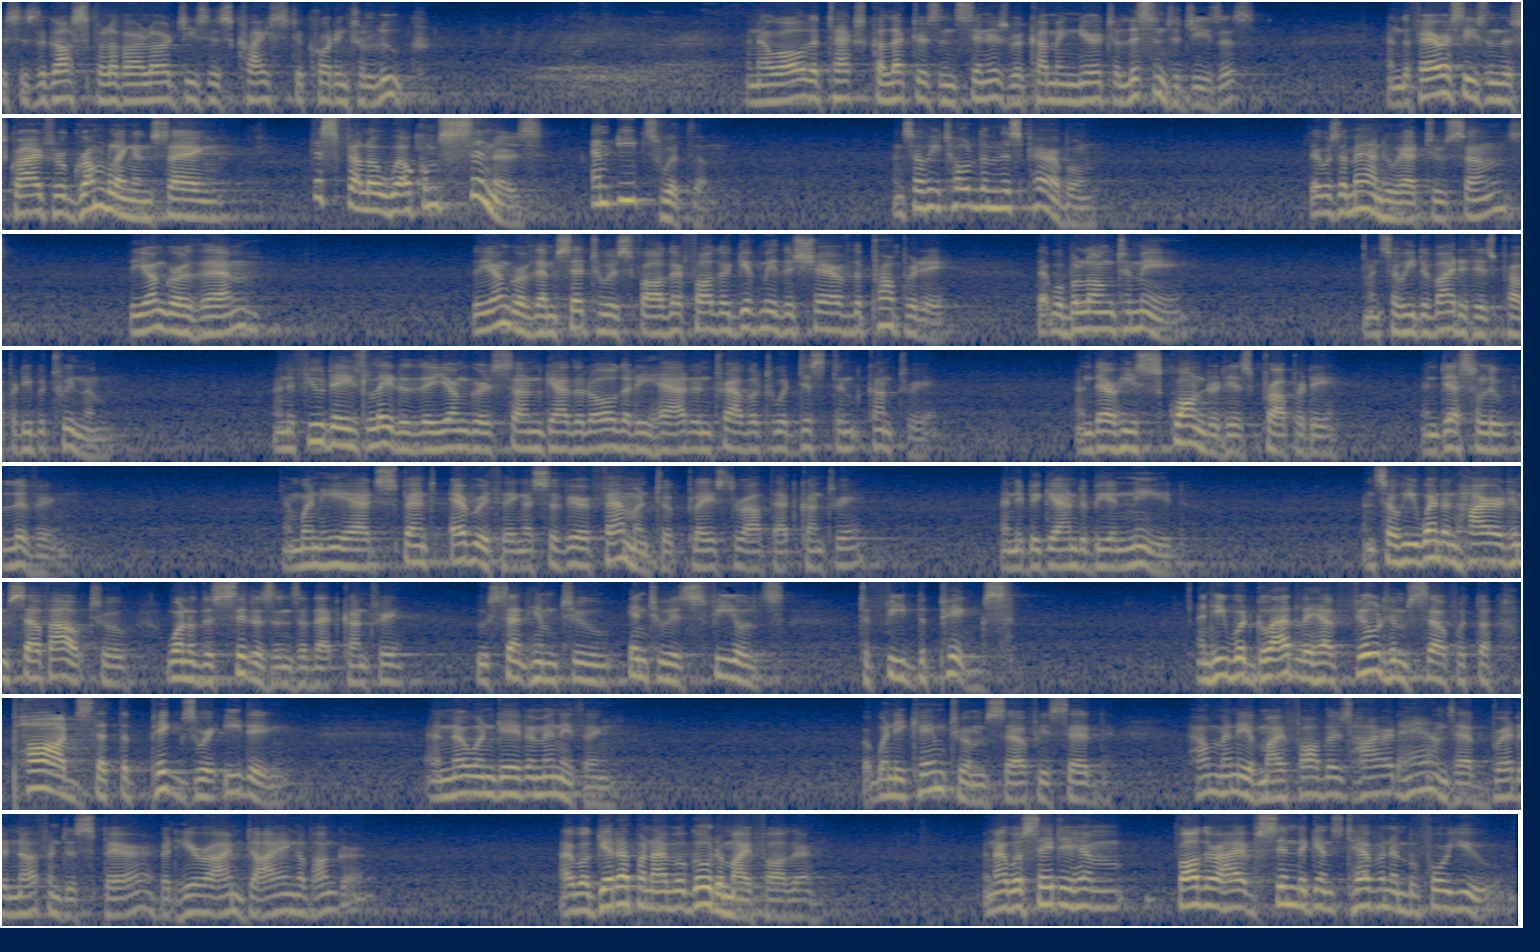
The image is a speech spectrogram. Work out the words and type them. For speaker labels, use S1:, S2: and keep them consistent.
S1: This is the gospel of our Lord Jesus Christ according to Luke. And now all the tax collectors and sinners were coming near to listen to Jesus. And the Pharisees and the scribes were grumbling and saying, This fellow welcomes sinners and eats with them. And so he told them this parable. There was a man who had two sons. The younger of them, the younger of them said to his father, Father, give me the share of the property that will belong to me. And so he divided his property between them. And a few days later, the younger son gathered all that he had and traveled to a distant country. And there he squandered his property in desolate living. And when he had spent everything, a severe famine took place throughout that country, and he began to be in need. And so he went and hired himself out to one of the citizens of that country, who sent him to, into his fields to feed the pigs. And he would gladly have filled himself with the pods that the pigs were eating, and no one gave him anything. But when he came to himself, he said, How many of my father's hired hands have bread enough and to spare, but here I'm dying of hunger? I will get up and I will go to my father. And I will say to him, Father, I have sinned against heaven and before you.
